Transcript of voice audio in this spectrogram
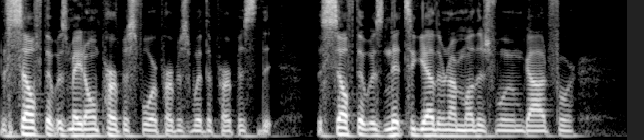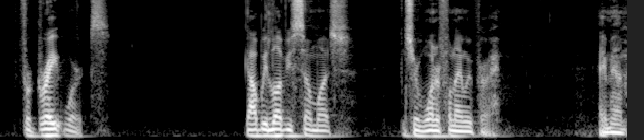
the self that was made on purpose for a purpose with a purpose, the, the self that was knit together in our mother's womb, God, for, for great works. God, we love you so much. It's your wonderful name we pray. Amen.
